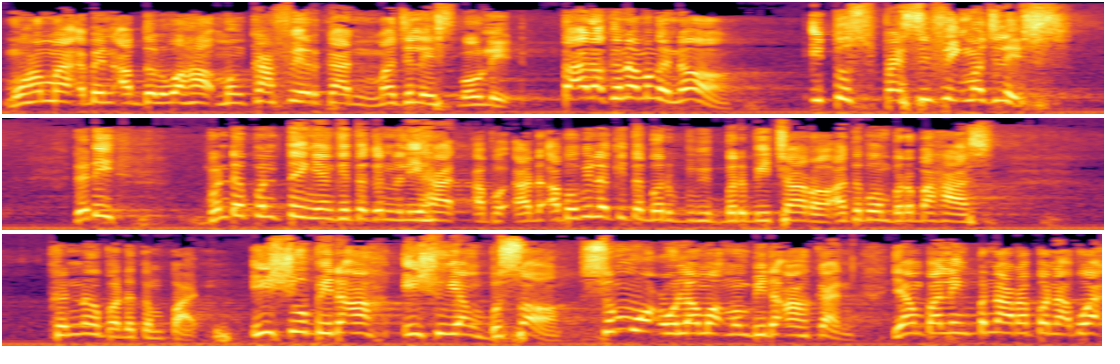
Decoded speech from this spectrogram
Muhammad bin Abdul Wahab mengkafirkan majlis Maulid. Tak ada kena mengena. Itu spesifik majlis. Jadi benda penting yang kita kena lihat apabila kita berbicara ataupun berbahas kena pada tempat. Isu bid'ah, isu yang besar. Semua ulama membid'ahkan. Yang paling benar apa nak buat?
